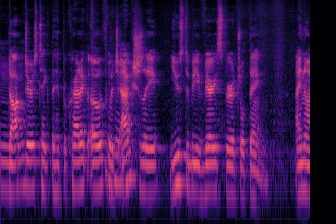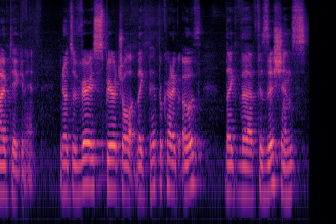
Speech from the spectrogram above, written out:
Mm-hmm. Doctors take the Hippocratic oath, which mm-hmm. actually used to be a very spiritual thing. I know I've taken it. You know, it's a very spiritual like the Hippocratic oath, like the physicians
